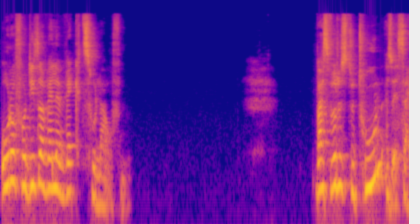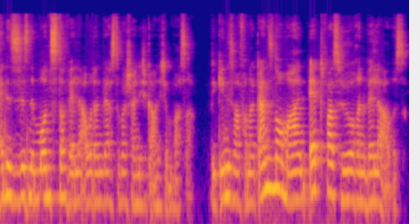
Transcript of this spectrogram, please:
oder vor dieser Welle wegzulaufen. Was würdest du tun? Also es sei denn, es ist eine Monsterwelle, aber dann wärst du wahrscheinlich gar nicht im Wasser. Wir gehen jetzt mal von einer ganz normalen, etwas höheren Welle aus.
